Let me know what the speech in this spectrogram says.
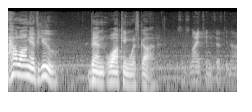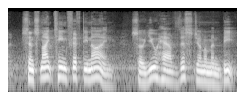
How long have you been walking with God? Since 1959. Since 1959. So you have this gentleman beat.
